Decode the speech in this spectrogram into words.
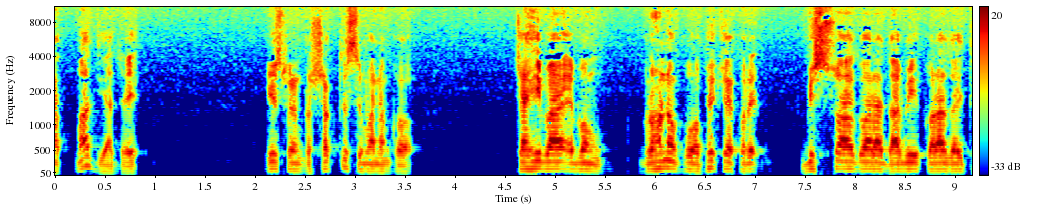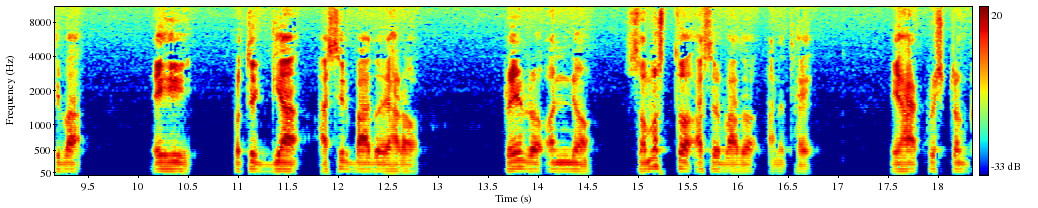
ଆତ୍ମା ଦିଆଯାଏ। ଈଶ୍ୱରଙ୍କ ଶକ୍ତି ସେମାନଙ୍କ ଚାହିଁବା ଏବଂ ଗ୍ରହଣକୁ ଅପେକ୍ଷା କରେ। ବିଶ୍ୱାସ ଦ୍ୱାରା ଦାବି କରାଯାଇଥିବା ଏହି ପ୍ରତିଜ୍ଞା ଆଶୀର୍ବାଦ ଏହାର ଟ୍ରେନ୍ର ଅନ୍ୟ ସମସ୍ତ ଆଶୀର୍ବାଦ ଆଣିଥାଏ। ଏହା ଖ୍ରୀଷ୍ଟଙ୍କ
